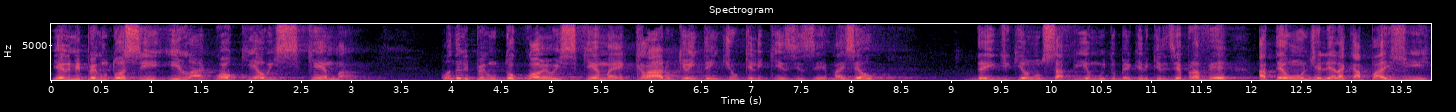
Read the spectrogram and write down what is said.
E ele me perguntou assim: "E lá qual que é o esquema?" Quando ele perguntou qual é o esquema, é claro que eu entendi o que ele quis dizer, mas eu desde que eu não sabia muito bem o que ele queria dizer para ver até onde ele era capaz de ir.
